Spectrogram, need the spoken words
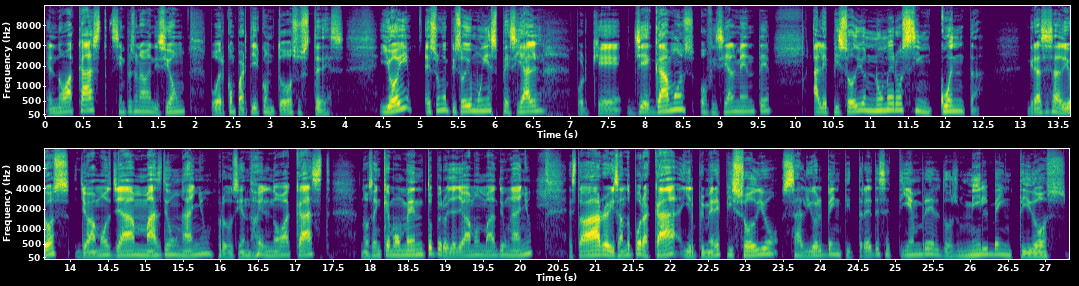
el NovaCast. Siempre es una bendición poder compartir con todos ustedes. Y hoy es un episodio muy especial porque llegamos oficialmente al episodio número 50 Gracias a Dios, llevamos ya más de un año produciendo el NovaCast. No sé en qué momento, pero ya llevamos más de un año. Estaba revisando por acá y el primer episodio salió el 23 de septiembre del 2022.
